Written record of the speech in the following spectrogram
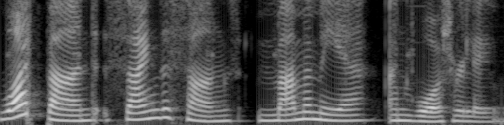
What band sang the songs Mamma Mia and Waterloo?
